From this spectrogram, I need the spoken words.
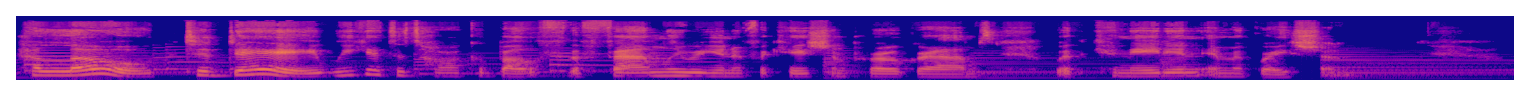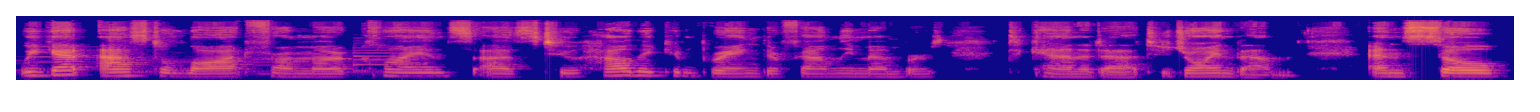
Hello, today we get to talk about the family reunification programs with Canadian immigration. We get asked a lot from our clients as to how they can bring their family members to Canada to join them. And so,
